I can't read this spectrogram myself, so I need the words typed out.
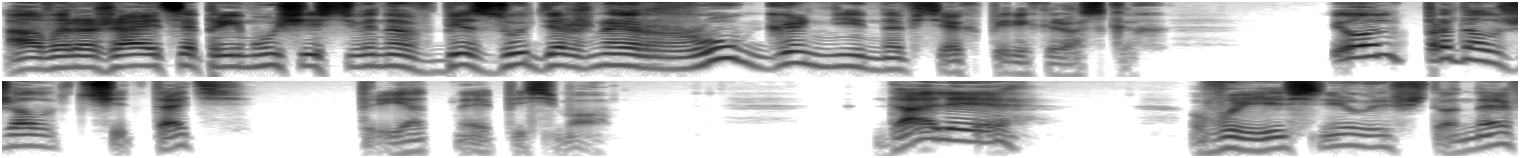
а выражается преимущественно в безудержной ругани на всех перекрестках. И он продолжал читать приятное письмо. Далее выяснилось, что Неф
